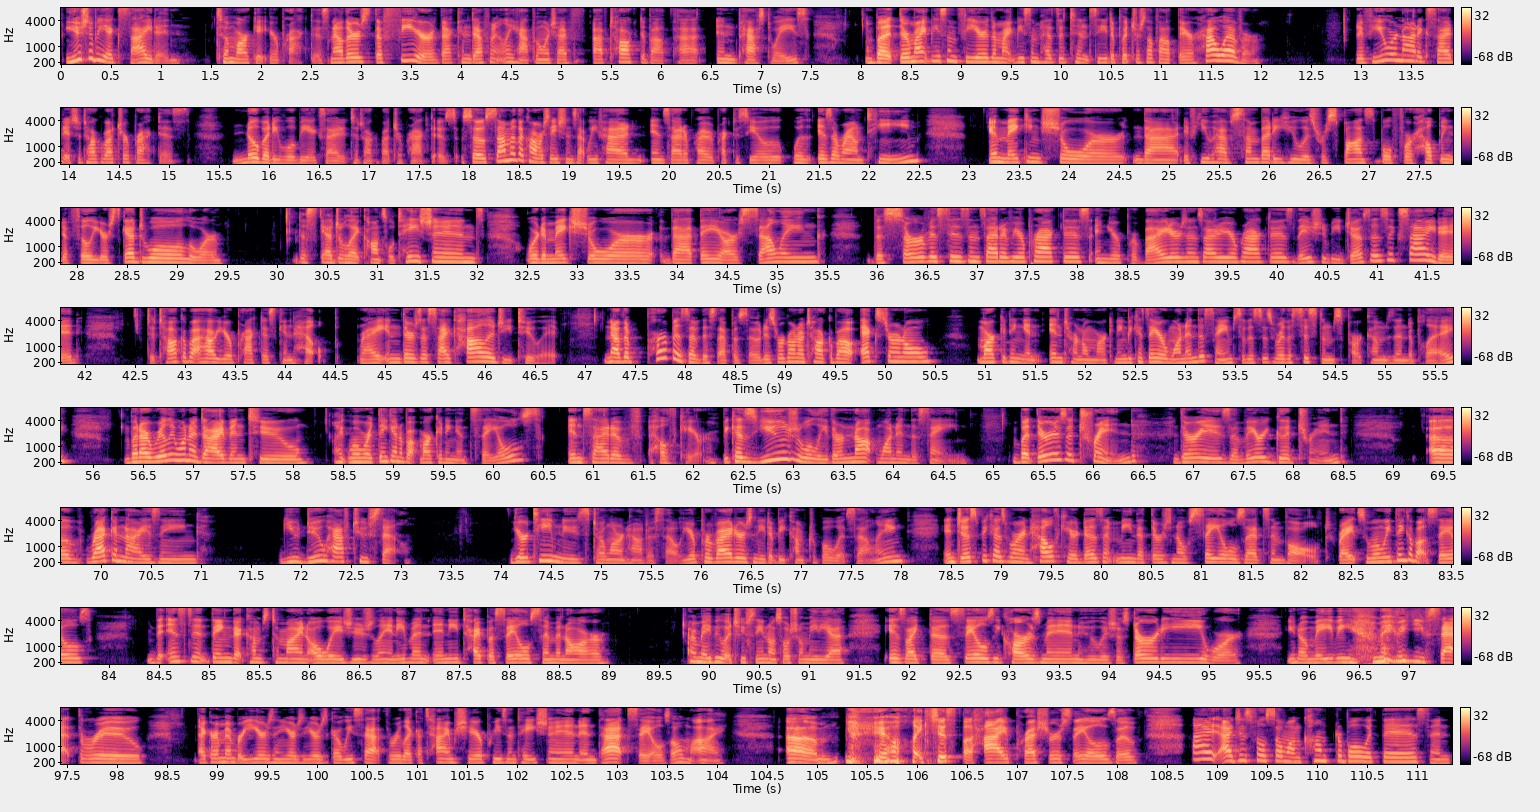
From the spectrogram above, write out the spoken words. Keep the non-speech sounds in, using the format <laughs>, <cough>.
you should be excited to market your practice. Now there's the fear that can definitely happen which I've I've talked about that in past ways but there might be some fear, there might be some hesitancy to put yourself out there. However, if you are not excited to talk about your practice, nobody will be excited to talk about your practice. So some of the conversations that we've had inside of private practice CEO was is around team and making sure that if you have somebody who is responsible for helping to fill your schedule or to schedule like consultations or to make sure that they are selling the services inside of your practice and your providers inside of your practice, they should be just as excited to talk about how your practice can help, right? And there's a psychology to it. Now, the purpose of this episode is we're going to talk about external marketing and internal marketing because they are one and the same. So, this is where the systems part comes into play. But I really want to dive into like when we're thinking about marketing and sales inside of healthcare because usually they're not one and the same. But there is a trend, there is a very good trend of recognizing you do have to sell. Your team needs to learn how to sell. Your providers need to be comfortable with selling. And just because we're in healthcare doesn't mean that there's no sales that's involved, right? So when we think about sales, the instant thing that comes to mind always, usually, and even any type of sales seminar or maybe what you've seen on social media is like the salesy carsman who is just dirty or you know maybe <laughs> maybe you've sat through like i remember years and years and years ago we sat through like a timeshare presentation and that sales oh my um <laughs> you know like just the high pressure sales of i i just feel so uncomfortable with this and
